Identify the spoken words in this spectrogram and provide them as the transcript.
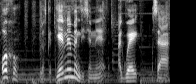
Ojo, los que tienen bendiciones, güey, o sea,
